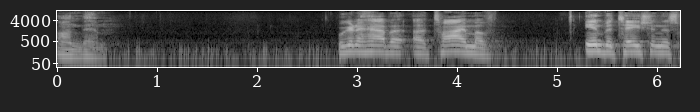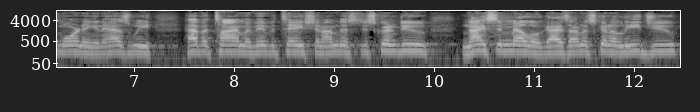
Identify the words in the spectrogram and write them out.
on them. We're going to have a, a time of invitation this morning. And as we have a time of invitation, I'm just, just going to do nice and mellow, guys. I'm just going to lead you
